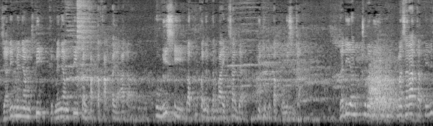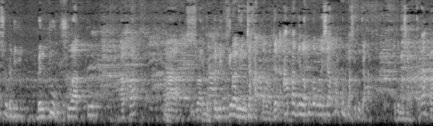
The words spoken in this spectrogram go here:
Jadi menyampik, menyampingkan fakta-fakta yang ada. Polisi lakukan yang terbaik saja itu tetap polisi jahat. Jadi yang sudah di masyarakat ini sudah dibentuk suatu apa uh, suatu pemikiran yang jahat dalam jadi apa yang dilakukan oleh siapa pun pasti itu jahat itu masalah. Kenapa?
